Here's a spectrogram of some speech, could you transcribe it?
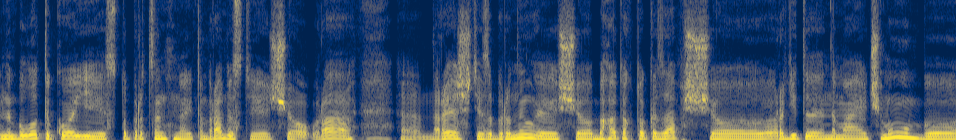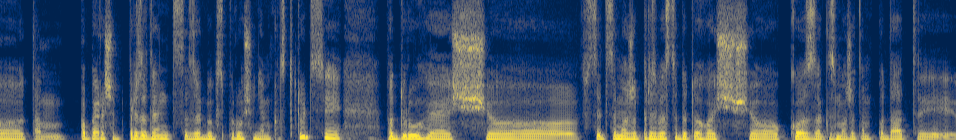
не було такої стопроцентної там радості, що ура, е, нарешті заборонили. Що багато хто казав, що радіти немає чому, бо там, по-перше, президент це зробив з порушенням конституції. По-друге, що все це може призвести до того, що козак зможе там подати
